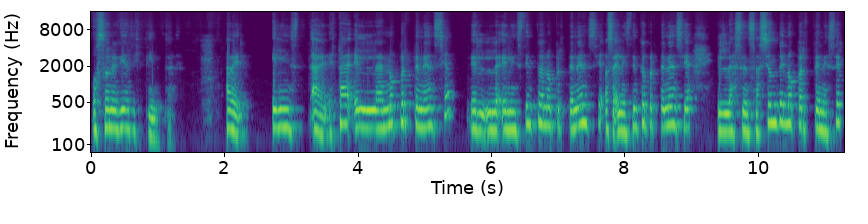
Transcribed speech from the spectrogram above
o son heridas distintas. A ver, está la no pertenencia, el, el, instinto de no pertenencia, o sea, el instinto de pertenencia, la sensación de no pertenecer,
